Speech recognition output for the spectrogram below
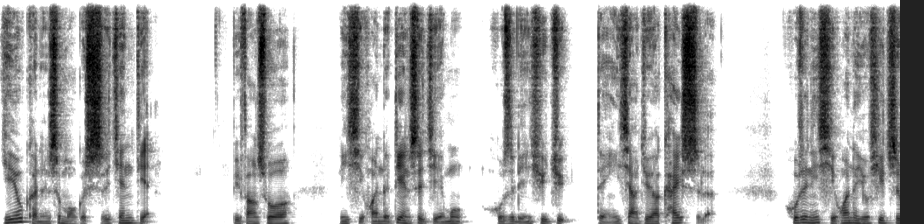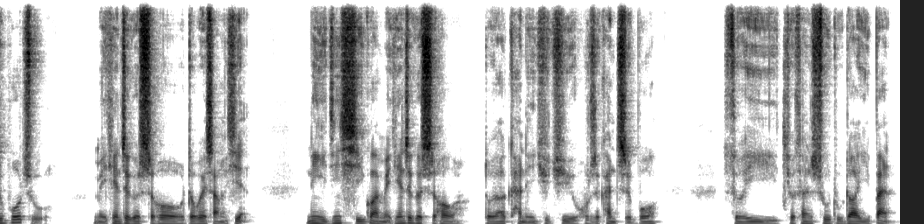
也有可能是某个时间点，比方说你喜欢的电视节目或是连续剧，等一下就要开始了，或是你喜欢的游戏直播主，每天这个时候都会上线，你已经习惯每天这个时候都要看连续剧或是看直播。所以，就算书读到一半，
